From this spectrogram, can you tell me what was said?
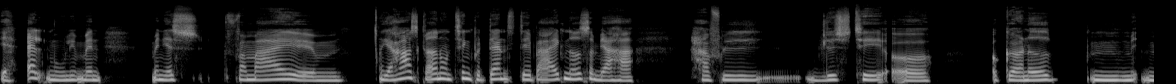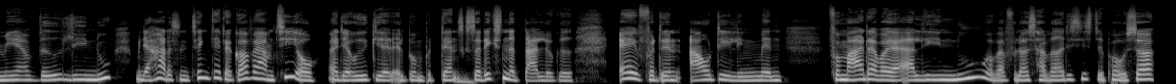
ja, alt muligt. Men, men jeg, for mig, øh, jeg har skrevet nogle ting på dansk, det er bare ikke noget, som jeg har haft lyst til at, at gøre noget mere ved lige nu. Men jeg har da sådan tænkt, det kan godt være om 10 år, at jeg udgiver et album på dansk. Mm. Så det er ikke sådan, at der er lukket af for den afdeling. Men for mig, der hvor jeg er lige nu, og i hvert fald også har været de sidste par år, så,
